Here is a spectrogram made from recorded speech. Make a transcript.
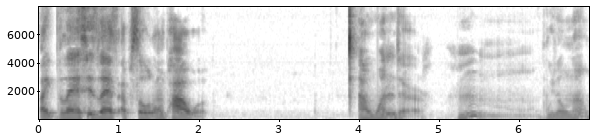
like the last his last episode on Power I wonder. Hmm. We don't know.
